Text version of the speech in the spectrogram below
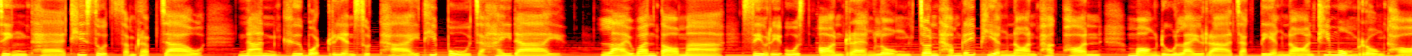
จริงแท้ที่สุดสำหรับเจ้า นั่นคือบทเรียนสุดท้ายที่ปู่จะให้ได้ หลายวันต่อมาซิริอุสอ่อนแรงลงจนทำได้เพียงนอนพักผ่อน มองดูไลราจากเตียงนอนที่มุมโรงทอ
